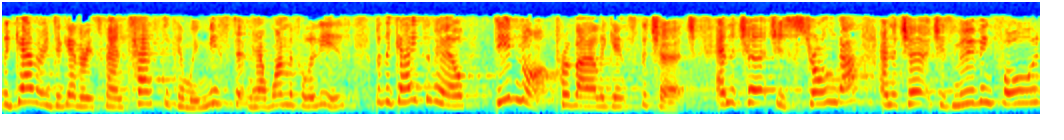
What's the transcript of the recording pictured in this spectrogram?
the gathering together is fantastic and we missed it and how wonderful it is? But the gates of hell did not prevail against the church. And the church is stronger and the church is moving forward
